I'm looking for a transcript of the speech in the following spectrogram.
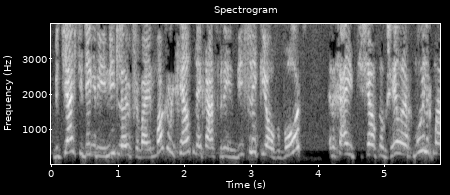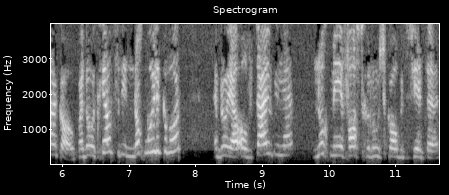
Met juist die dingen die je niet leuk vindt, waar je makkelijk geld mee gaat verdienen, die flik je overboord. En dan ga je het jezelf nog eens heel erg moeilijk maken ook. Waardoor het geld verdienen nog moeilijker wordt. En door jouw overtuigingen nog meer vastgeroest komen te zitten.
